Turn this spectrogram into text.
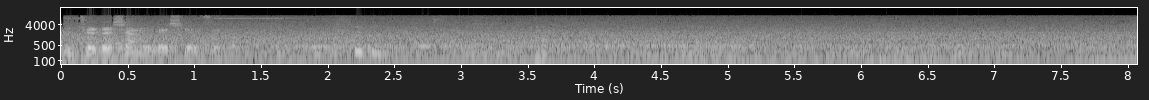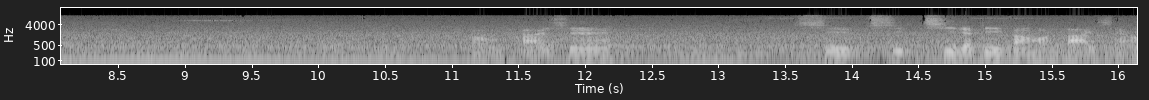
你觉得像你的鞋子吗？好，把一些细细细的地方哦拉一下哦。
